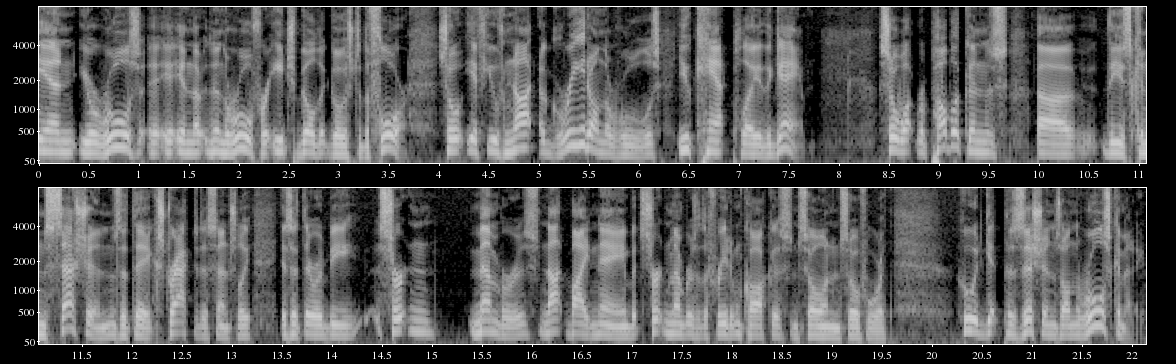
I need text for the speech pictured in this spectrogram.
in your rules in the in the rule for each bill that goes to the floor. So if you've not agreed on the rules, you can't play the game. So, what Republicans, uh, these concessions that they extracted essentially, is that there would be certain members, not by name, but certain members of the Freedom Caucus and so on and so forth, who would get positions on the Rules Committee.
